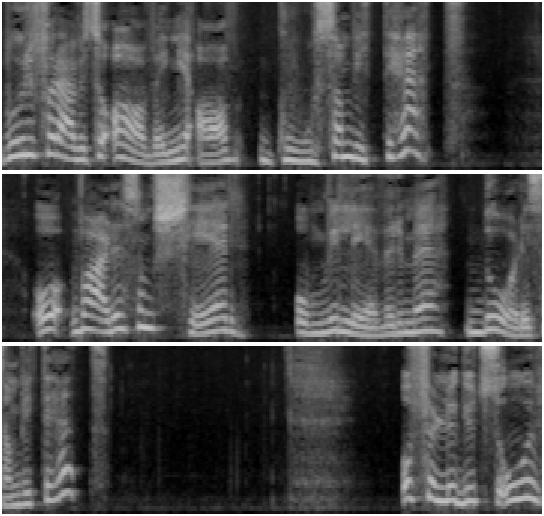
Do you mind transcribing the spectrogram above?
Hvorfor er vi så avhengig av god samvittighet? Og hva er det som skjer om vi lever med dårlig samvittighet? Å følge Guds ord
